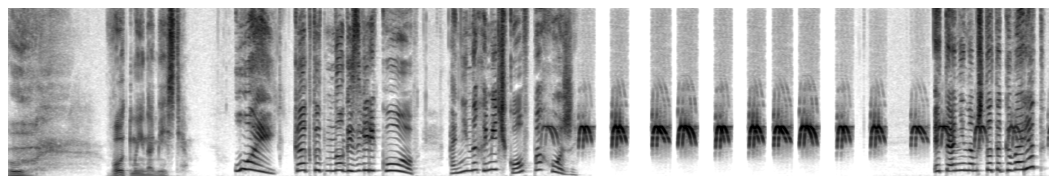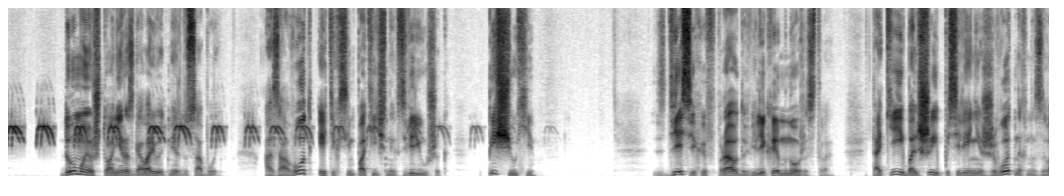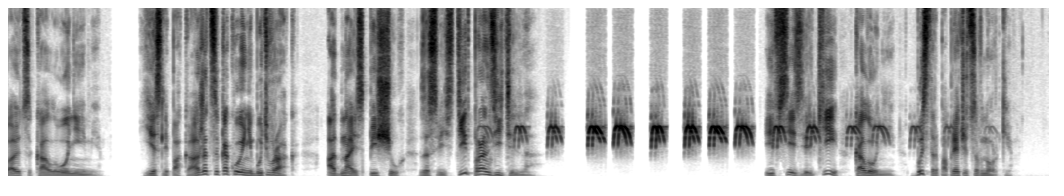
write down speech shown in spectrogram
Ух, вот мы и на месте. Ой, как тут много зверьков! Они на хомячков похожи. Это они нам что-то говорят? Думаю, что они разговаривают между собой. А зовут этих симпатичных зверюшек пищухи. Здесь их и вправду великое множество. Такие большие поселения животных называются колониями. Если покажется какой-нибудь враг, одна из пищух засвистит пронзительно. И все зверьки колонии быстро попрячутся в норки.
